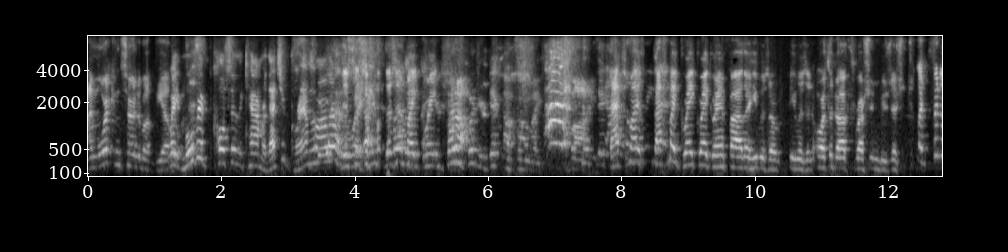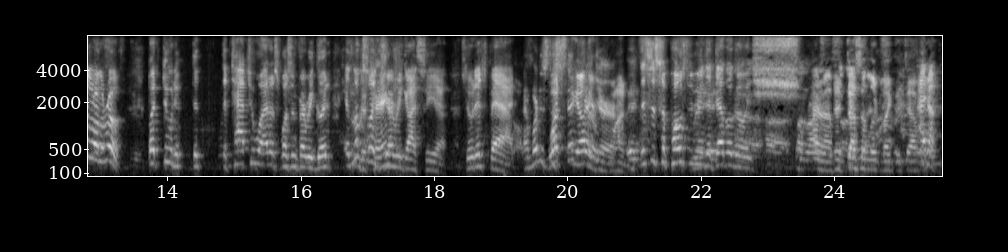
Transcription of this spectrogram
I'm more concerned about the other Wait, one. move it closer to the camera. That's your grandfather. This is this is my great. Shut up. Put your dick nuts on my body. That's my that's my great great grandfather. He was a he was an Orthodox Russian musician, just like Fiddler on the Roof. But dude, it, the the tattoo artist wasn't very good. It looks like? Jerry Garcia. Dude, it's bad. And what is the What's stick the other figure? one? This is supposed to be the devil going. Shh. I don't know. It doesn't look like the devil. I don't.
